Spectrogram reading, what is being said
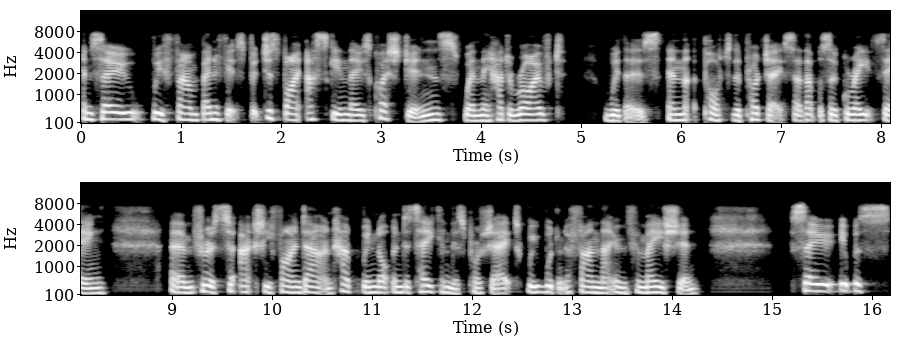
And so we've found benefits, but just by asking those questions when they had arrived with us and that part of the project. So that was a great thing um, for us to actually find out. And had we not undertaken this project, we wouldn't have found that information. So it was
